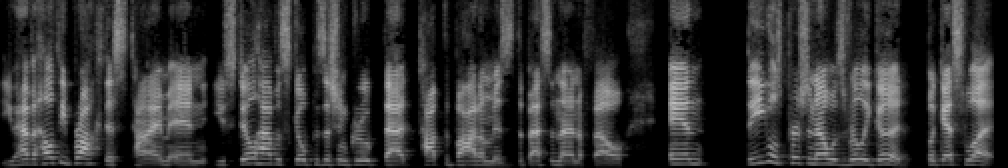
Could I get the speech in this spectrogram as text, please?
you have a healthy Brock this time, and you still have a skill position group that top to bottom is the best in the NFL. And the Eagles personnel was really good. But guess what?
